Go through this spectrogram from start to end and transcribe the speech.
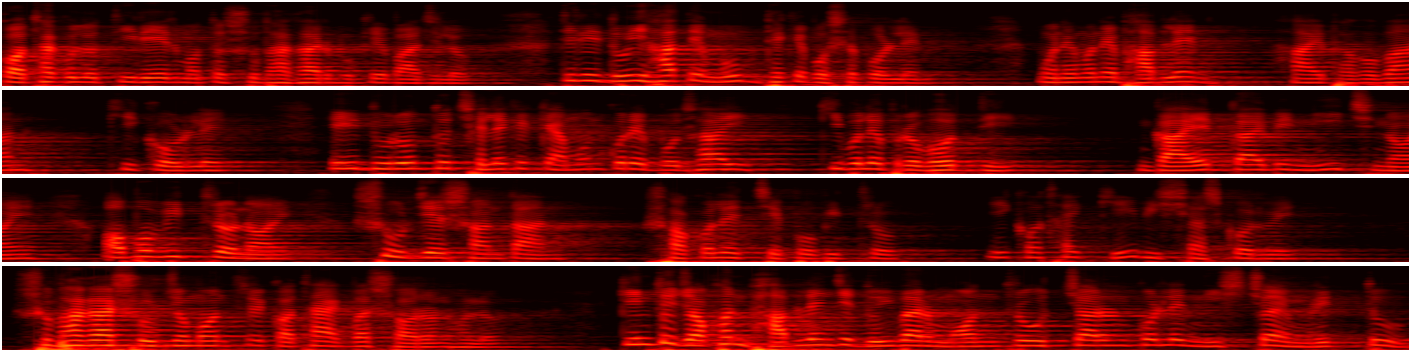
কথাগুলো তীরের মতো সুভাঘার বুকে বাজল। তিনি দুই হাতে মুখ ঢেকে বসে পড়লেন। মনে মনে ভাবলেন, হায় ভগবান, কি করলে? এই দুরন্ত ছেলেকে কেমন করে বোঝাই কি বলে প্রবোধ দিই গায়েব গায়েবী নীচ নয়, অপবিত্র নয়, সূর্যের সন্তান, সকলের চেয়ে পবিত্র। এই কথায় কে বিশ্বাস করবে? সুভাগার সূর্যমন্ত্রের কথা একবার স্মরণ হলো। কিন্তু যখন ভাবলেন যে দুইবার মন্ত্র উচ্চারণ করলে নিশ্চয় মৃত্যু,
